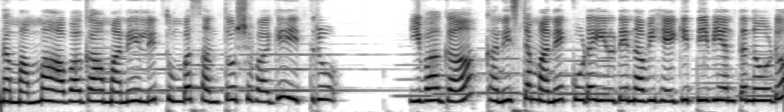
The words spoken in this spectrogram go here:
ನಮ್ಮಮ್ಮ ಆವಾಗ ಆ ಮನೆಯಲ್ಲಿ ತುಂಬಾ ಸಂತೋಷವಾಗಿ ಇದ್ರು. ಇವಾಗ ಕನಿಷ್ಠ ಮನೆ ಕೂಡ ಇಲ್ಲದೆ ನಾವು ಹೇಗಿದ್ದೀವಿ ಅಂತ ನೋಡು.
